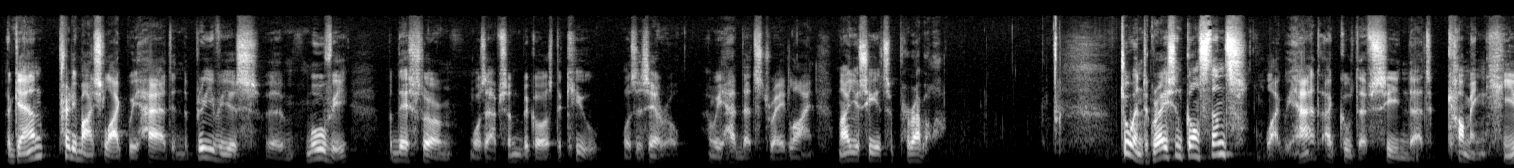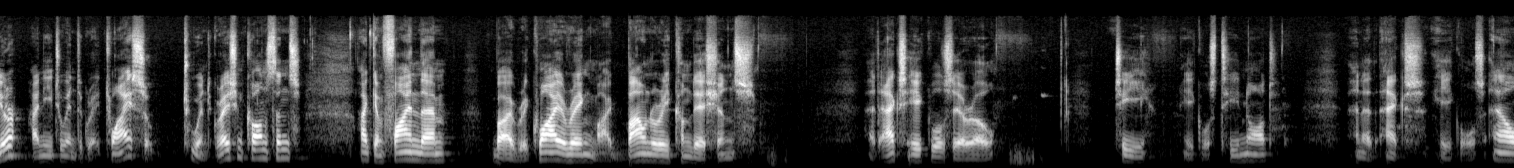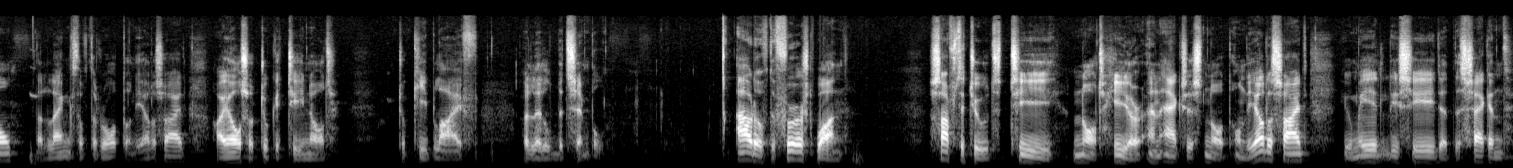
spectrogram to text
Again, pretty much like we had in the previous uh, movie, but this term was absent because the q was a zero and we had that straight line. Now you see it's a parabola. Two integration constants, like we had, I could have seen that coming here. I need to integrate twice, so two integration constants. I can find them by requiring my boundary conditions at x equals 0, t equals t naught, and at x equals L, the length of the rod on the other side. I also took a t naught to keep life a little bit simple. Out of the first one, substitute t not here and x is not on the other side, you immediately see that the second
